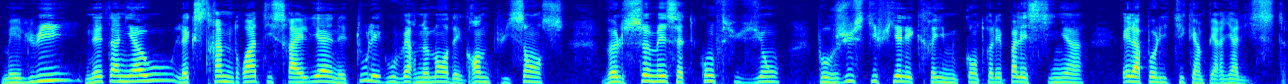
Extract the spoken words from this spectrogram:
mais lui, Netanyahou, l'extrême droite israélienne et tous les gouvernements des grandes puissances veulent semer cette confusion pour justifier les crimes contre les Palestiniens et la politique impérialiste.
